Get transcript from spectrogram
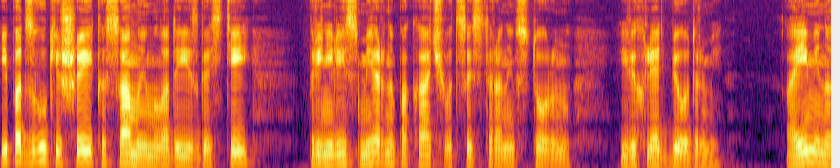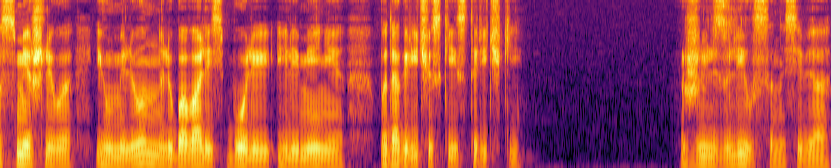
и под звуки шейка самые молодые из гостей принялись мерно покачиваться из стороны в сторону и вихлять бедрами, а именно смешливо и умиленно любовались более или менее подогрические старички. Жиль злился на себя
